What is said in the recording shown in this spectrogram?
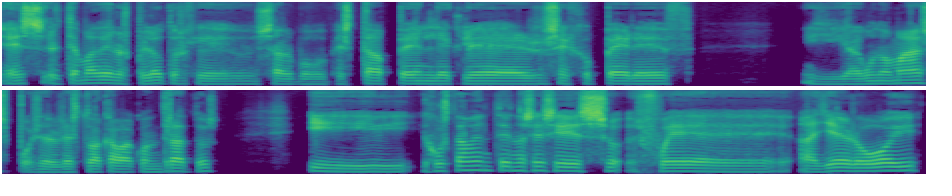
es el tema de los pilotos que, salvo Verstappen, Leclerc, Sergio Pérez y alguno más, pues el resto acaba contratos. Y, y justamente, no sé si eso fue ayer o hoy,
